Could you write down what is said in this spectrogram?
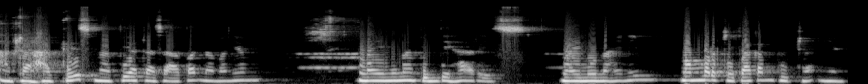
ada hadis Nabi ada sahabat namanya Maimunah binti Haris. Maimunah ini memerdekakan budaknya.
